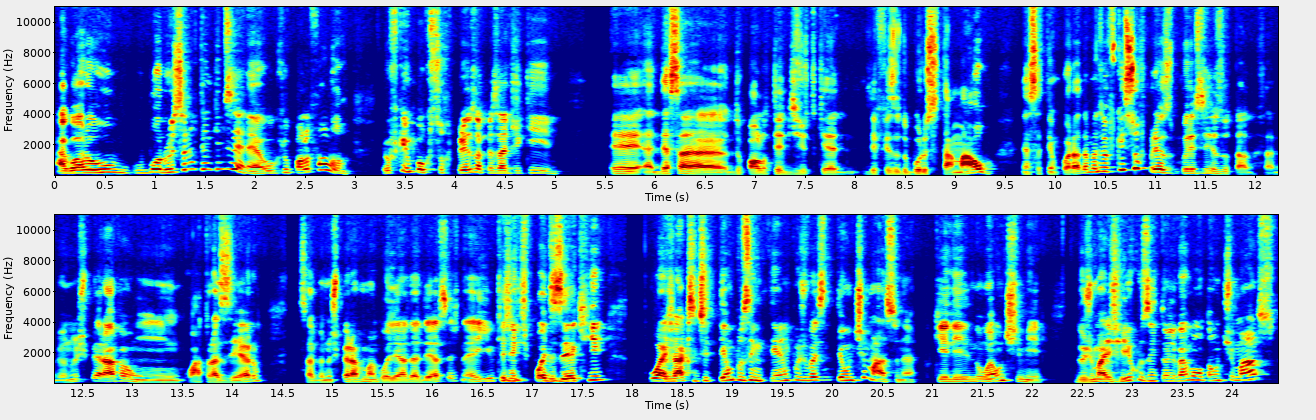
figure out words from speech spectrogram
Agora o, o Borussia não tem o que dizer, né? O que o Paulo falou. Eu fiquei um pouco surpreso, apesar de que é, dessa do Paulo ter dito que a defesa do Borussia tá mal nessa temporada, mas eu fiquei surpreso por esse resultado, sabe? Eu não esperava um 4 a 0 sabe? Eu não esperava uma goleada dessas, né? E o que a gente pode dizer é que o Ajax de tempos em tempos vai ter um timaço, né? Porque ele não é um time dos mais ricos, então ele vai montar um timaço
